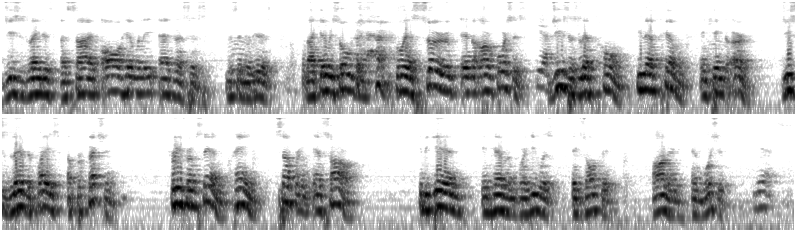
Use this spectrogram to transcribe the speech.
Jesus laid aside all heavenly addresses. Listen to this. Like every soldier who has served in the armed forces, Yeah. Jesus left home. He left heaven and came to earth. Jesus lived a place of perfection, free from sin, pain, suffering, and sorrow. He began in heaven where he was exalted, honored, and worshiped. Yes.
